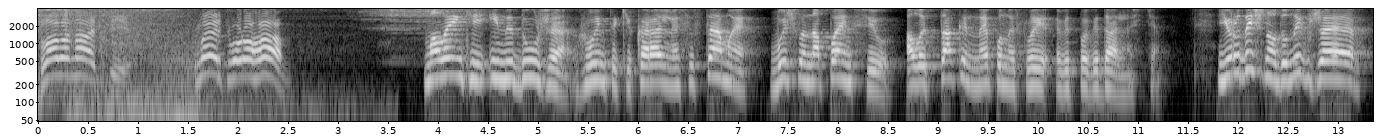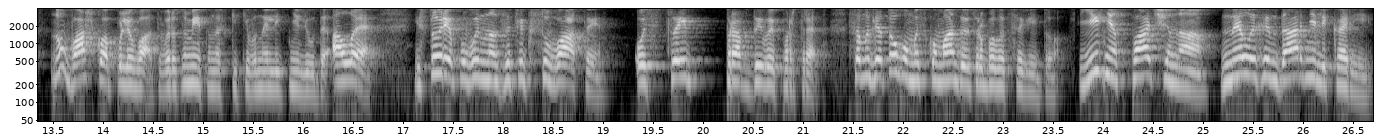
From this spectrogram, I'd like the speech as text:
Слава нації! Смерть ворогам! Маленькі і не дуже гвинтики каральної системи вийшли на пенсію, але так і не понесли відповідальності. Юридично до них вже ну важко апелювати. Ви розумієте, наскільки вони літні люди. Але історія повинна зафіксувати ось цей правдивий портрет. Саме для того ми з командою зробили це відео. Їхня спадщина не легендарні лікарі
